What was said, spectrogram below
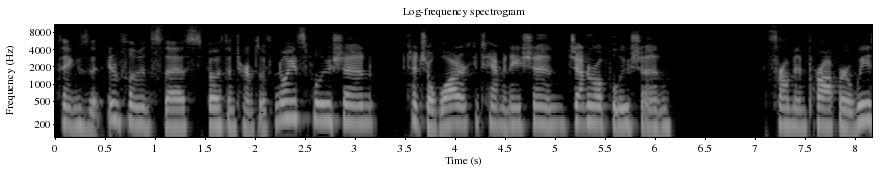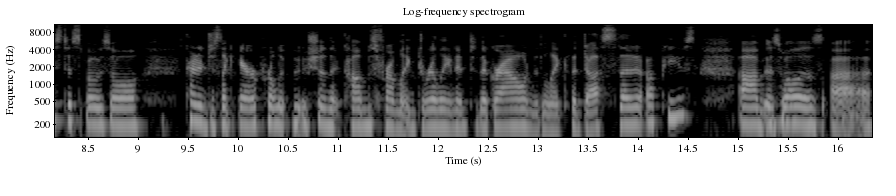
things that influence this, both in terms of noise pollution, potential water contamination, general pollution from improper waste disposal, kind of just like air pollution that comes from like drilling into the ground and like the dust that it upheaves, um, as Mhm. well as uh,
